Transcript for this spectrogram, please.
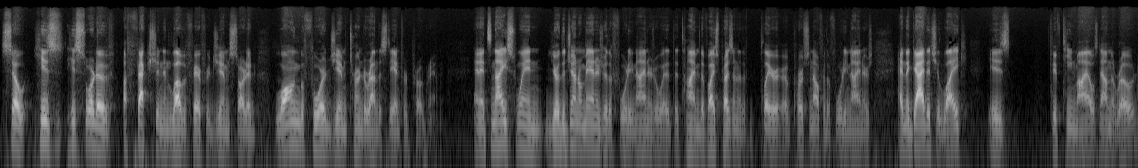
So his, his sort of affection and love affair for Jim started long before Jim turned around the Stanford program. And it's nice when you're the general manager of the 49ers, or at the time, the vice president of the player of personnel for the 49ers, and the guy that you like is 15 miles down the road.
